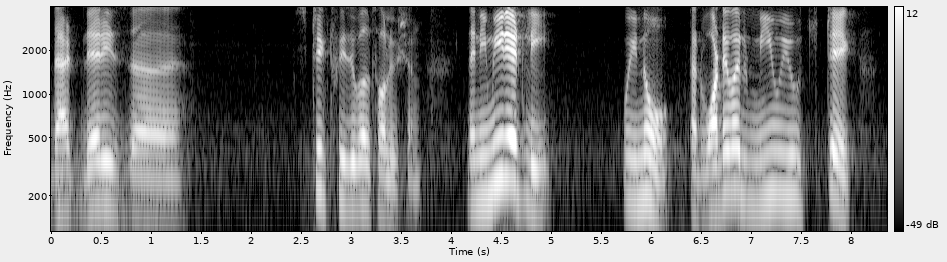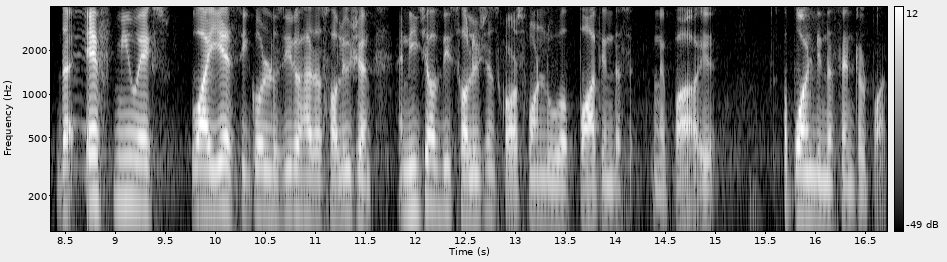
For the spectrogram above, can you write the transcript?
that there is a strict feasible solution, then immediately we know that whatever mu you take the f mu x y s equal to 0 has a solution and each of these solutions correspond to a path in the a point in the central path.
